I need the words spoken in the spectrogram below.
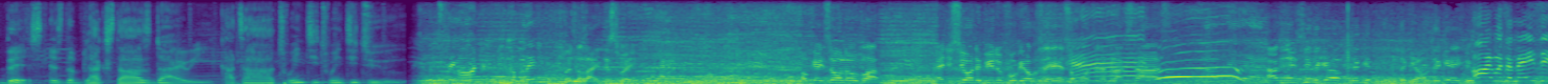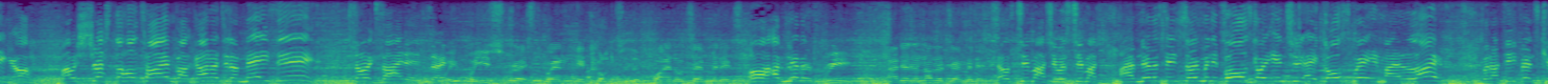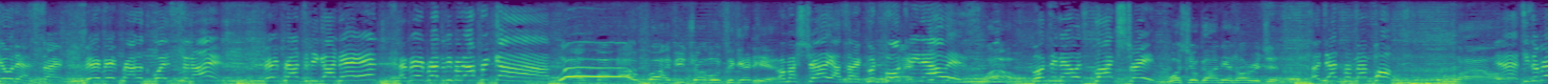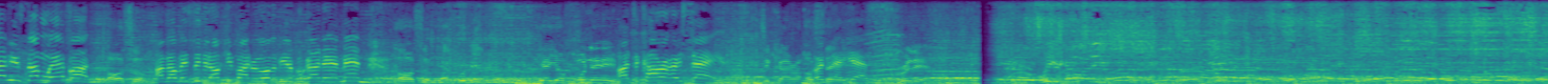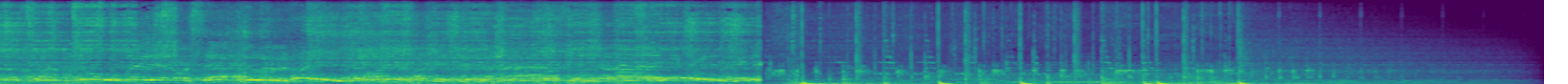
This is the Black Stars Diary, Qatar 2022. This thing on, properly. Where's the light? This way. Okay, it's all over. And you see all the beautiful girls are here supporting the Black Stars. How did you see the girl? The, g- the girl, the game? Oh, it was amazing. Oh, I was stressed the whole time, but Ghana did amazing. So excited. So. Were, were you stressed when it got to the final 10 minutes? Oh, I've and never- The referee added another 10 minutes. That was too much. It was too much. I have never seen so many balls go into a defense killed it. So very, very proud of the boys tonight. Very proud to be Ghanaian and very proud to be from Africa. Woo! How far, how far have you traveled to get here? From Australia, so a good 14 hours. Wow. 14 hours flight straight. What's your Ghanaian origin? A dad from Mampong. Wow. Yes, he's around here somewhere, but Awesome. I've obviously been occupied with all the beautiful Ghanaian men. Awesome. Yeah, your full name? Uh, Takara Osei. Tikara Osei. Osei, yes. Brilliant. We party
